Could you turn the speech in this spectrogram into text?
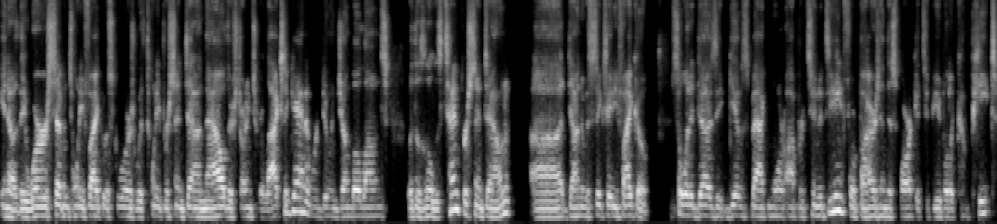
you know they were 720 FICO scores with 20% down, now they're starting to relax again, and we're doing jumbo loans with as little as 10% down, uh, down to a 680 FICO. So what it does, it gives back more opportunity for buyers in this market to be able to compete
